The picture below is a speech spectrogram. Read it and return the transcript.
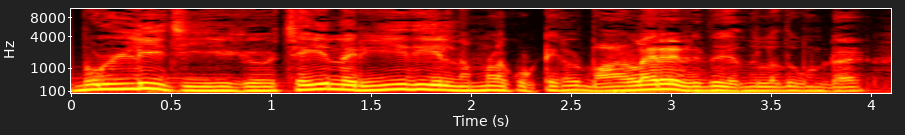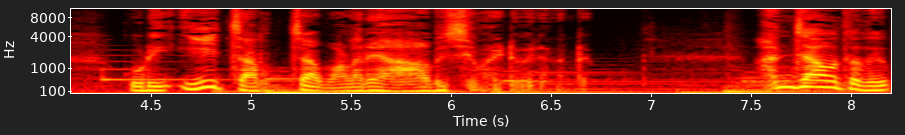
ബുള്ളി ചെയ്യുകയോ ചെയ്യുന്ന രീതിയിൽ നമ്മളെ കുട്ടികൾ വളരരുത് എന്നുള്ളത് കൊണ്ട് കൂടി ഈ ചർച്ച വളരെ ആവശ്യമായിട്ട് വരുന്നുണ്ട്. അഞ്ചാമത്തത്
